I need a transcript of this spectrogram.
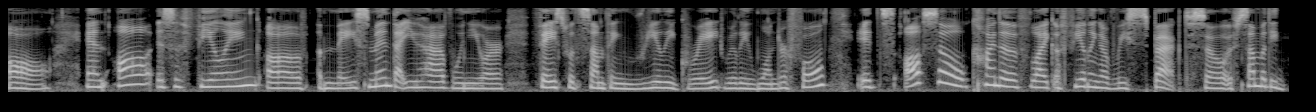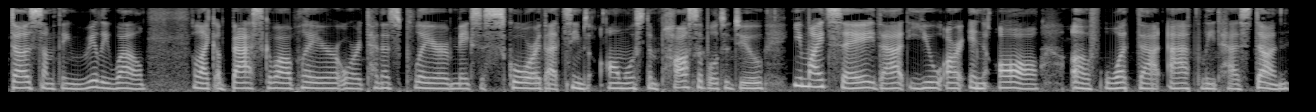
awe. And awe is a feeling of amazement that you have when you are faced with something really great, really wonderful. It's also kind of like a feeling of respect. So if somebody does something really well, like a basketball player or a tennis player makes a score that seems almost impossible to do, you might say that you are in awe of what that athlete has done.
